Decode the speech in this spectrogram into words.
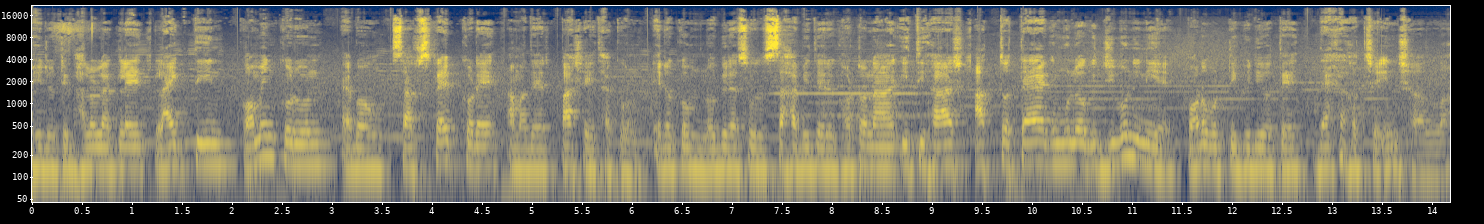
ভিডিওটি ভালো লাগলে লাইক দিন, কমেন্ট করুন এবং সাবস্ক্রাইব করে আমাদের পাশেই থাকুন। এরকম নবিরাসুল সাহাবিদের ঘটনা, ইতিহাস, আত্মত্যাগমূলক জীবনী নিয়ে পরবর্তী ভিডিওতে দেখা হচ্ছে ইনশাআল্লাহ।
